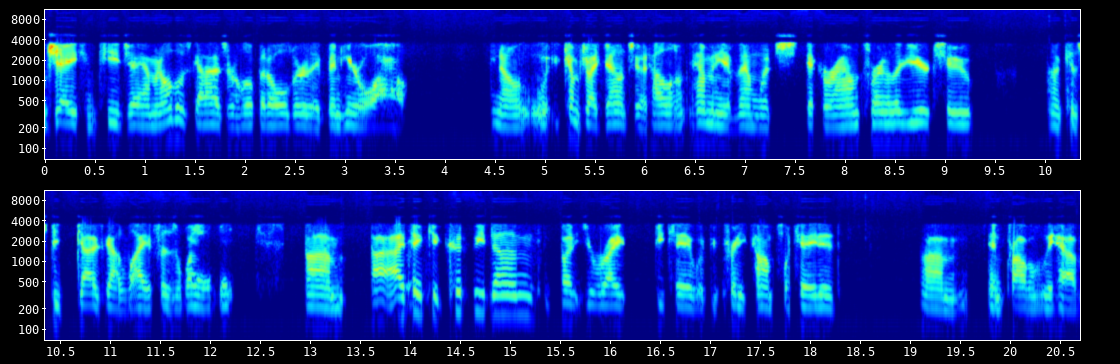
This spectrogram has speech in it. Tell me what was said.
Jake and TJ. I mean, all those guys are a little bit older. They've been here a while. You know, it comes right down to it. How long? How many of them would stick around for another year or two? Because uh, guys got life as well. Um, I, think it could be done, but you're right. PK would be pretty complicated um, and probably have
